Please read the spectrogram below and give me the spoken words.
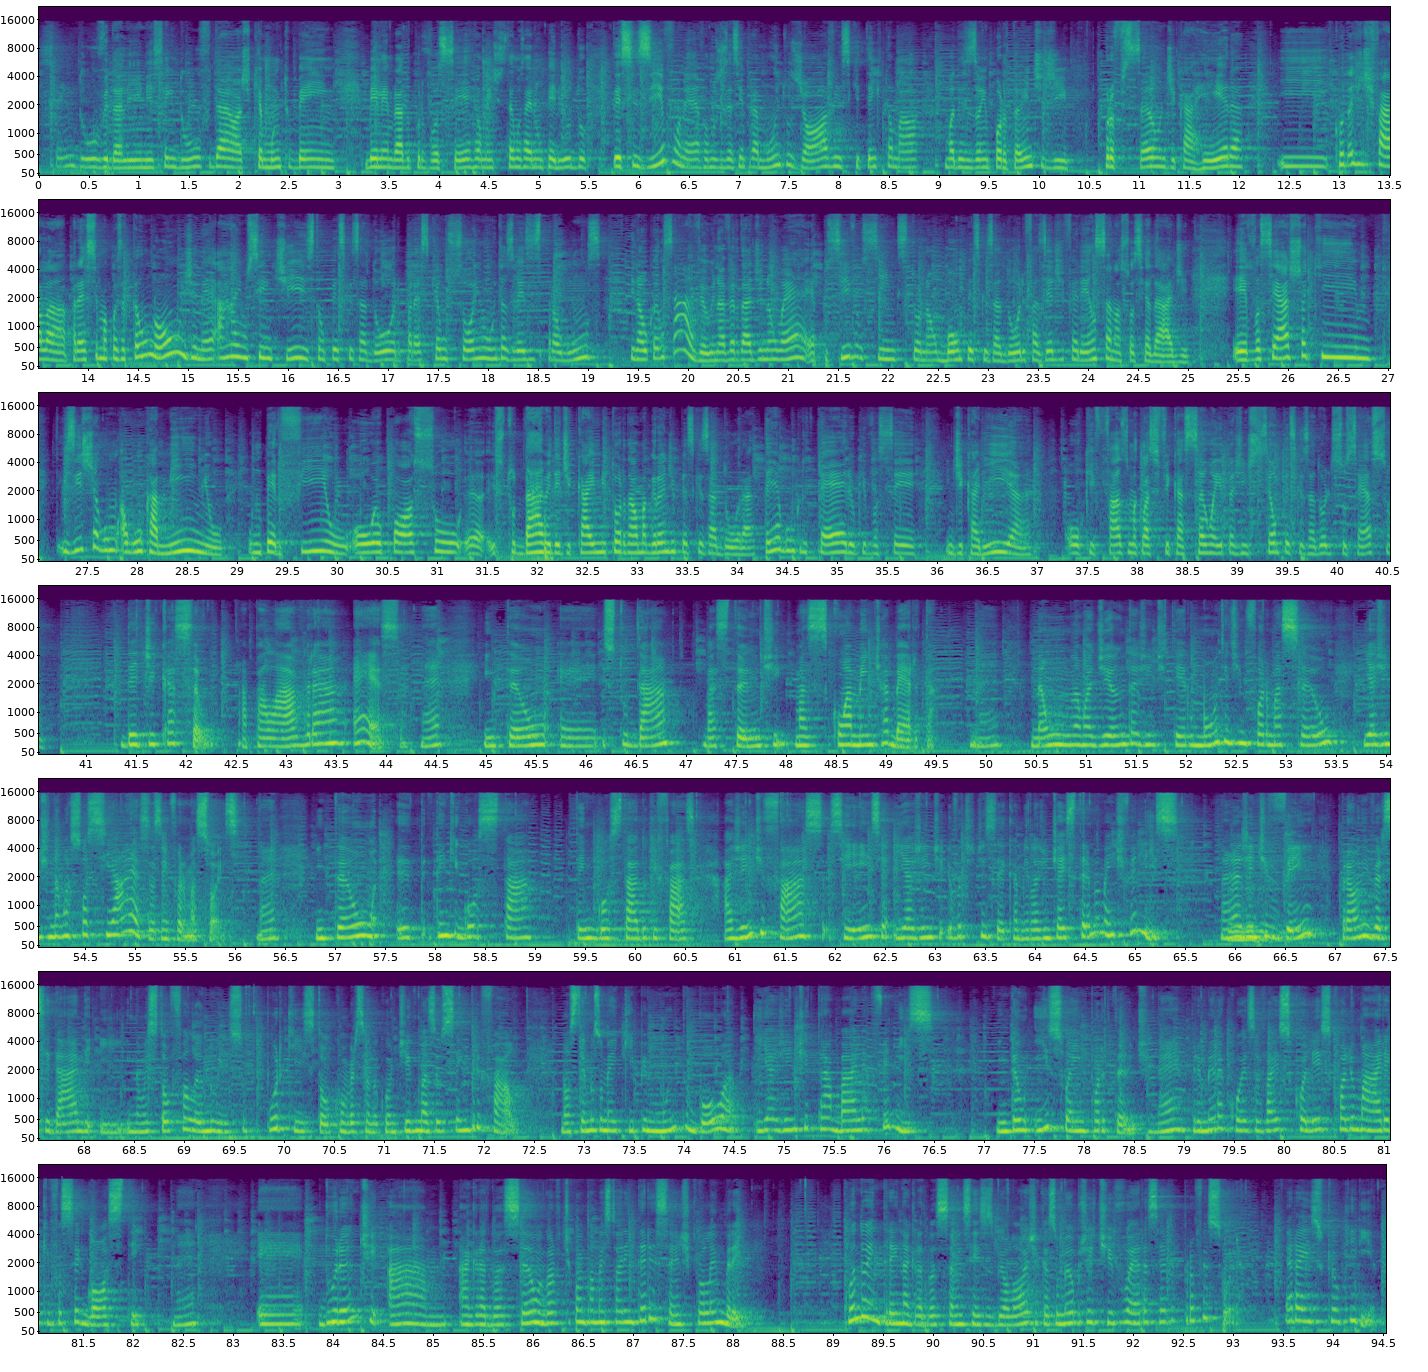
Sem dúvida, Aline, sem dúvida. Eu acho que é muito bem, bem lembrado por você. Realmente estamos aí num período decisivo, né? Vamos dizer assim, para muitos jovens que têm que tomar uma decisão importante de profissão, de carreira. E quando a gente fala, parece uma coisa tão longe, né? Ah, um cientista, um pesquisador, parece que é um sonho muitas vezes para alguns inalcançável. E na verdade não é. É possível sim se tornar um bom pesquisador e fazer diferença na sociedade. E você acha que existe algum, algum caminho, um perfil, ou eu posso uh, estudar, me dedicar e me tornar uma grande pesquisadora? Tem algum critério que você indicaria? Ou que faz uma classificação aí para a gente ser um pesquisador de sucesso? Dedicação. A palavra é essa, né? Então, é, estudar bastante, mas com a mente aberta, né? Não, não adianta a gente ter um monte de informação e a gente não associar essas informações, né? Então, é, tem que gostar, tem que gostar do que faz. A gente faz ciência e a gente, eu vou te dizer, Camila, a gente é extremamente feliz né? Uhum. A gente vem para a universidade e não estou falando isso porque estou conversando contigo, mas eu sempre falo. Nós temos uma equipe muito boa e a gente trabalha feliz. Então isso é importante, né? Primeira coisa, vai escolher, escolhe uma área que você goste, né? É, durante a, a graduação, agora vou te contar uma história interessante que eu lembrei. Quando eu entrei na graduação em Ciências Biológicas, o meu objetivo era ser professora. Era isso que eu queria.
